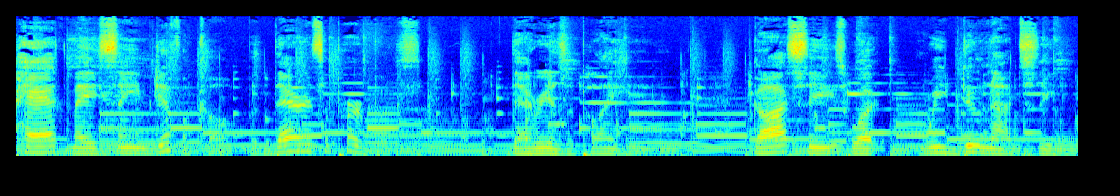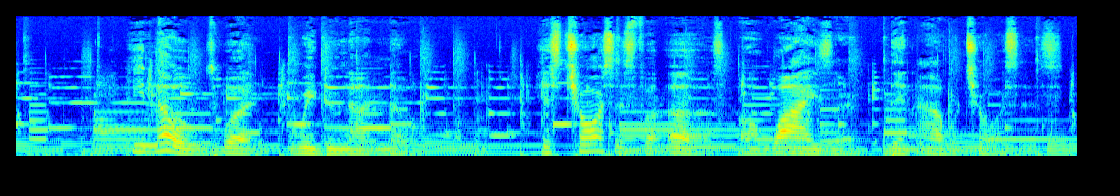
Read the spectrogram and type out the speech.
path may seem difficult, but there is a purpose. There is a plan. God sees what we do not see. He knows what we do not know. His choices for us are wiser than our choices.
